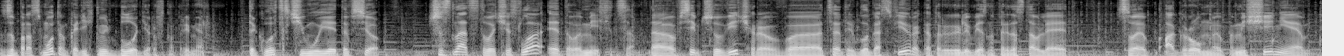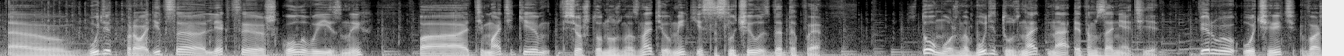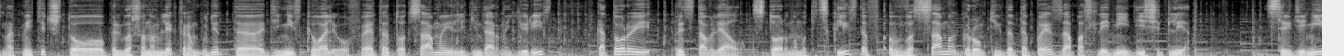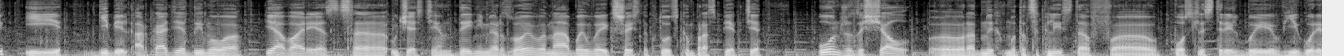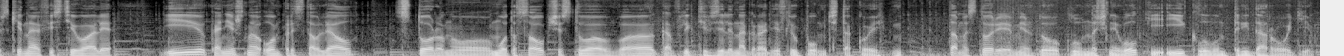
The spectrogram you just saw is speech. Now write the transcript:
за просмотром каких-нибудь блогеров, например. Так вот, к чему я это все. 16 числа этого месяца э, в 7 часов вечера в центре Благосфера, который любезно предоставляет свое огромное помещение, э, будет проводиться лекция школы выездных по тематике «Все, что нужно знать и уметь, если случилось ДТП». Что можно будет узнать на этом занятии? Первую очередь важно отметить, что приглашенным лектором будет э, Денис Ковалев. Это тот самый легендарный юрист, который представлял сторону мотоциклистов в самых громких ДТП за последние 10 лет. Среди них и гибель Аркадия Дымова, и авария с э, участием Дэни Мерзоева на BMW X6 на Кутузском проспекте. Он же защищал э, родных мотоциклистов э, после стрельбы в Егорьевске на фестивале. И, конечно, он представлял сторону мотосообщества в конфликте в Зеленограде, если вы помните такой. Там история между клубом «Ночные волки» и клубом «Три дороги».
